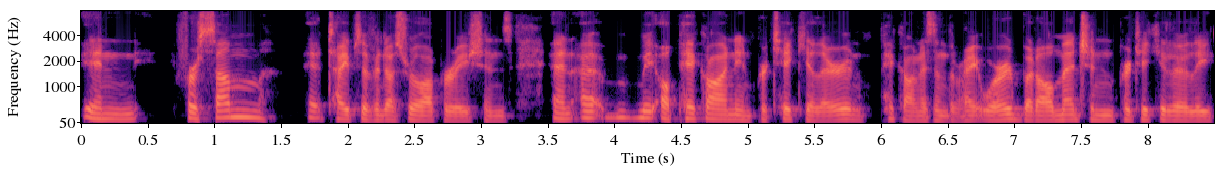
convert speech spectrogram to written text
in for some types of industrial operations. And uh, I'll pick on in particular, and pick on isn't the right word, but I'll mention particularly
